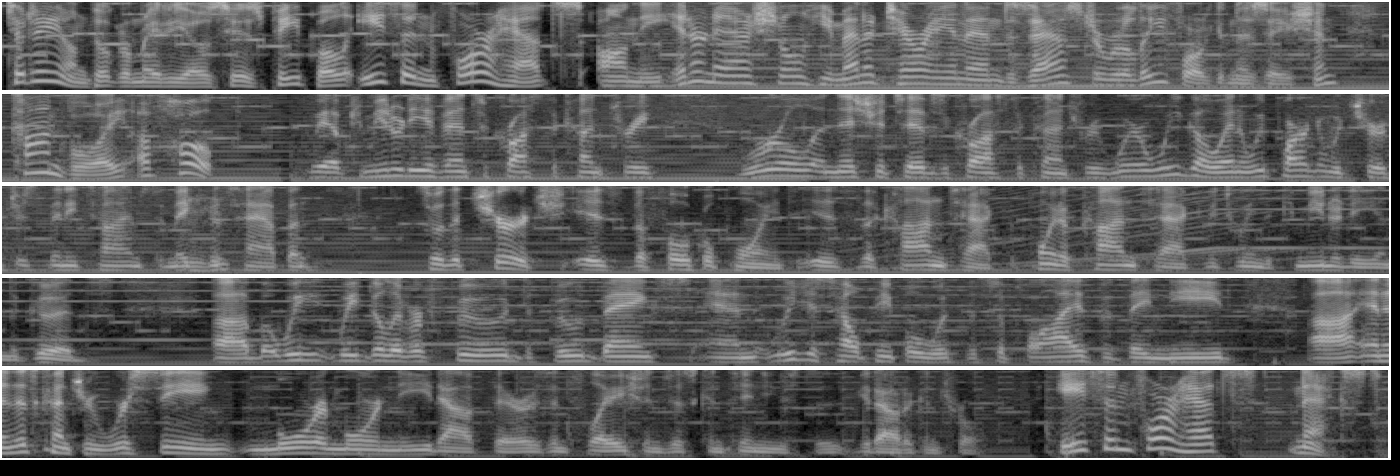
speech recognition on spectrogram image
Today on Pilgrim Radio's His People, Ethan Forhetz on the International Humanitarian and Disaster Relief Organization, Convoy of Hope. We have community events across the country, rural initiatives across the country where we go in and we partner with churches many times to make mm-hmm. this happen. So the church is the focal point, is the contact, the point of contact between the community and the goods. Uh, but we, we deliver food to food banks and we just help people with the supplies that they need uh, and in this country, we're seeing more and more need out there as inflation just continues to get out of control. Ethan Forhetz next.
